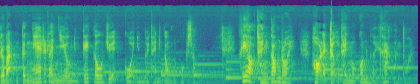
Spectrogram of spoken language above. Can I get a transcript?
Rồi bạn cũng từng nghe rất là nhiều những cái câu chuyện của những người thành công trong cuộc sống. Khi họ thành công rồi, họ lại trở thành một con người khác hoàn toàn.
